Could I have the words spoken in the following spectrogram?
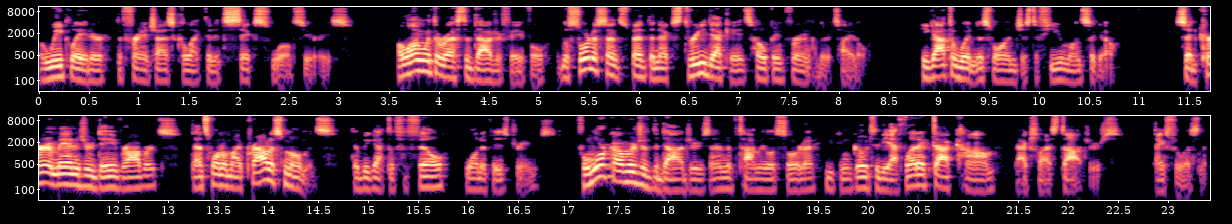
A week later, the franchise collected its sixth World Series. Along with the rest of Dodger faithful, Lasorda spent the next three decades hoping for another title. He got to witness one just a few months ago. Said current manager Dave Roberts, that's one of my proudest moments that we got to fulfill one of his dreams. For more coverage of the Dodgers and of Tommy Lasorda, you can go to theathletic.com backslash Dodgers. Thanks for listening.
